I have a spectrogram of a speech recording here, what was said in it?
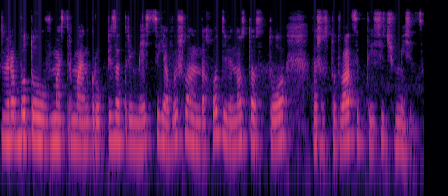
работу в мастер-майнд группе за три месяца я вышла на доход 90, 100, даже 120 тысяч в месяц.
